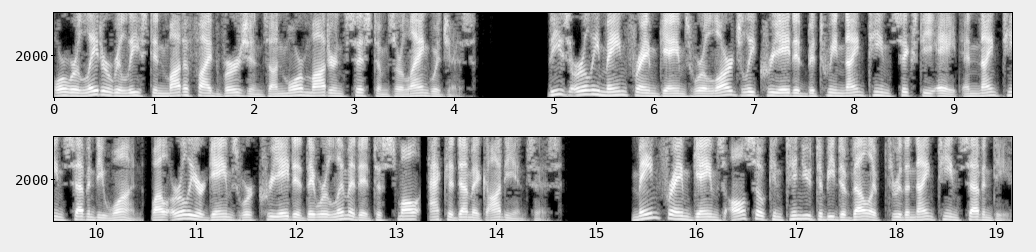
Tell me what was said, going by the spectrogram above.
or were later released in modified versions on more modern systems or languages. These early mainframe games were largely created between 1968 and 1971, while earlier games were created they were limited to small, academic audiences. Mainframe games also continued to be developed through the 1970s,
